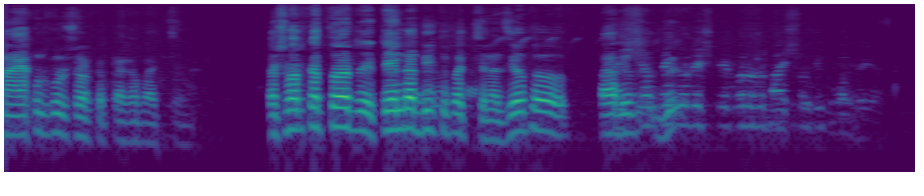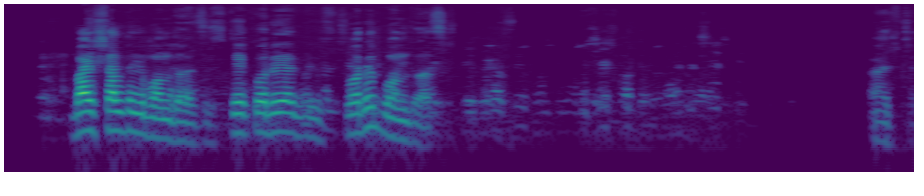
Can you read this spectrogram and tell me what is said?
না এখন কোন সরকার টাকা পাচ্ছে না। সরকার তো আর টেন্ডার দিতে পারছে না যেহেতু তার বাইশ সাল থেকে বন্ধ আছে স্টে করে পরে বন্ধ আছে। আচ্ছা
